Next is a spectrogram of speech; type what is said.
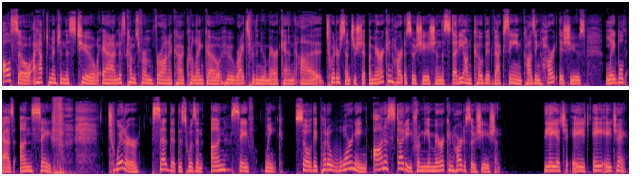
Also, I have to mention this too, and this comes from Veronika Kyrylenko, who writes for the New American. Uh, Twitter censorship. American Heart Association, the study on COVID vaccine causing heart issues labeled as unsafe. Twitter said that this was an unsafe link. So they put a warning on a study from the American Heart Association, the AHA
